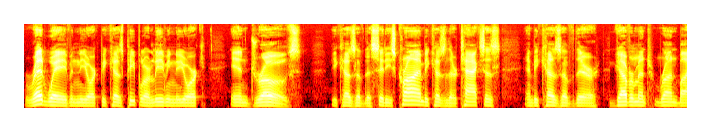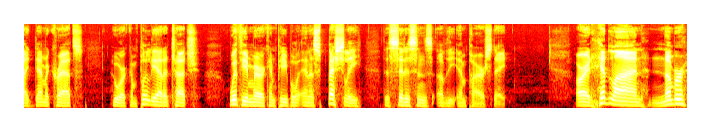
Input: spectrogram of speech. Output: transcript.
red wave in New York because people are leaving New York in droves because of the city's crime, because of their taxes, and because of their government run by Democrats who are completely out of touch with the American people and especially the citizens of the Empire State. All right, headline number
